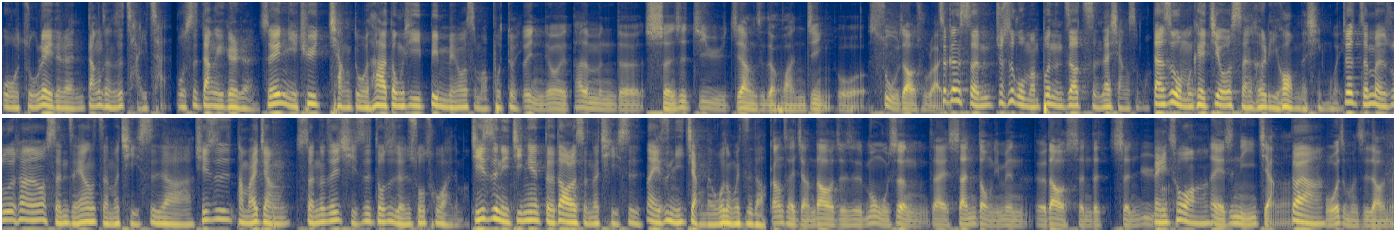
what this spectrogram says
我族类的人当成是财产，不是当一个人。所以你去抢夺他的东西，并没有什么不对。所以你认为他们的神是基于？这样子的环境所塑造出来的，这跟神就是我们不能知道神在想什么，但是我们可以借由神合理化我们的行为。就整本书虽然说神怎样怎么启示啊，其实坦白讲，神的这些启示都是人说出来的嘛。即使你今天得到了神的启示，那也是你讲的，我怎么会知道？刚才讲到就是木圣在山洞里面得到神的神谕，没错啊，那也是你讲啊。对啊，我怎么知道呢？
